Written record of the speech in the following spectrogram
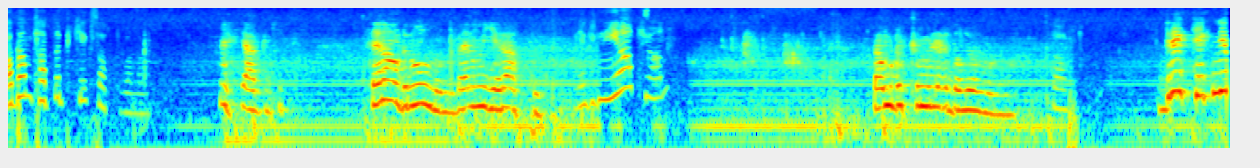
Adam tahta pickaxe attı bana. Heh, ya bir git. Sen aldın oğlum onu. Ben onu yere attım. Ne niye atıyorsun? Ben burada kömürleri dalıyorum onu. Dal. Direkt tekne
